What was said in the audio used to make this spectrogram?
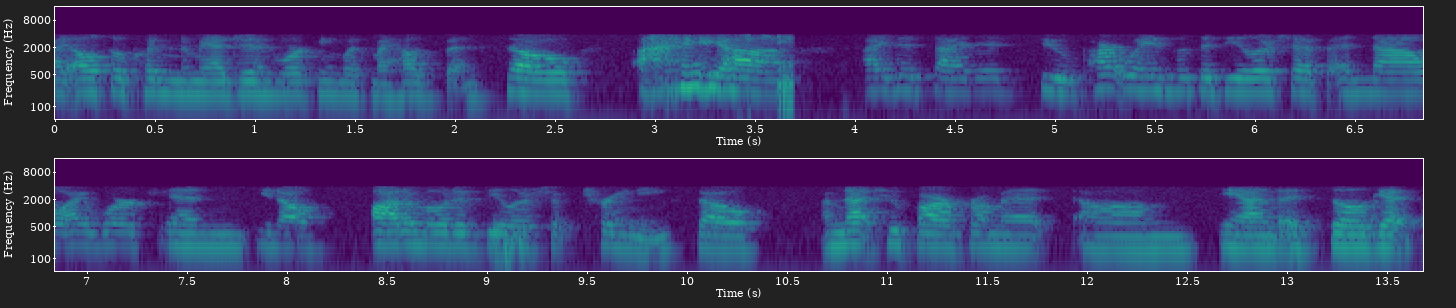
I also couldn't imagine working with my husband. So I uh, I decided to part ways with the dealership, and now I work in you know automotive dealership training. So I'm not too far from it, um, and I still get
